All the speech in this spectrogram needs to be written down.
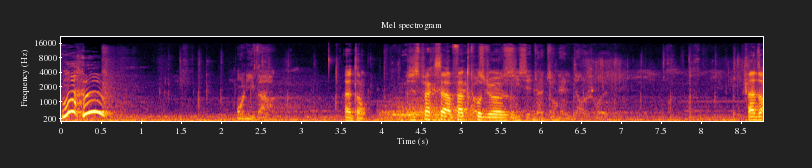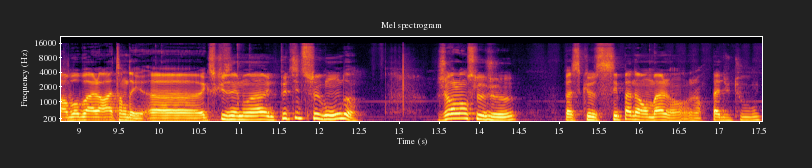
Wouhou On y va. Attends. J'espère que ça va pas trop durer. Attends, bon bah alors attendez. Euh, Excusez-moi, une petite seconde. Je relance le jeu. Parce que c'est pas normal, hein, genre pas du tout.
